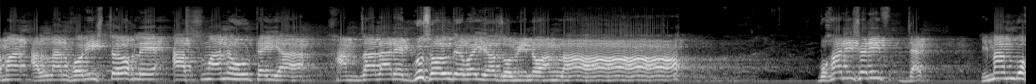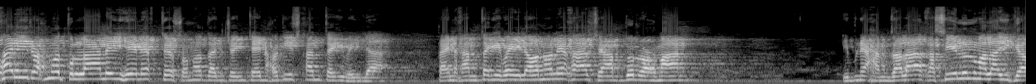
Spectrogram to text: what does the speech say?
আমার আল্লাহর ফরিস্ত হলে আসমানে উঠাইয়া হানজালারে গোসল দেবাইয়া জমিন আল্লাহ বুখারি শরীফ ইমাম বুখারি রহমতুল্লাহ আলাইহি লেখতে সনদ আনছেন তাইন হদিস খান থেকে ভাইলা তাইন খান থেকে ভাইলা অনলেখা আছে, আব্দুর রহমান ইবনে হানজালা গাছিলুল মালাইকা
